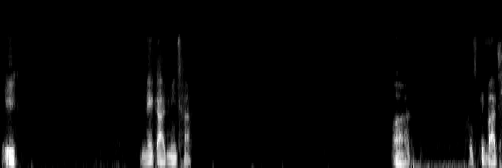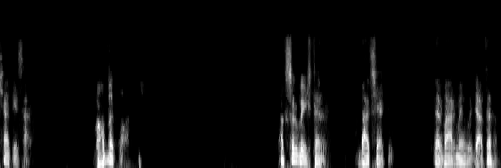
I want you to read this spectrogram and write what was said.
ایک نیک آدمی تھا۔ اور اس کے بادشاہ کے ساتھ محبت بہت۔ اکثر بیشتر بادشاہ کی دربار میں وہ جاتا تھا۔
